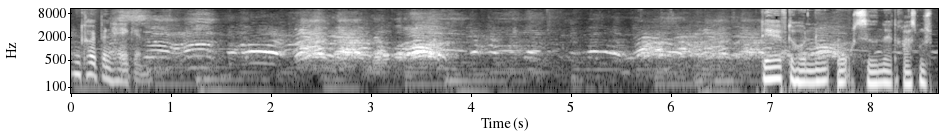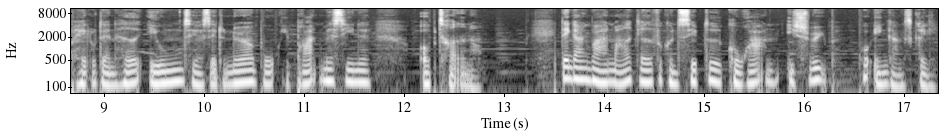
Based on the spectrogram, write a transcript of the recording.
in Copenhagen. Det er efterhånden nogle år siden, at Rasmus Paludan havde evnen til at sætte Nørrebro i brand med sine optrædener. Dengang var han meget glad for konceptet Koran i svøb på indgangsgrill.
